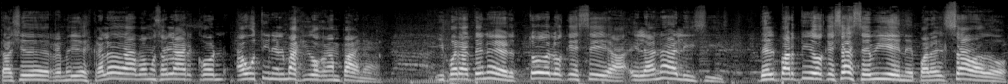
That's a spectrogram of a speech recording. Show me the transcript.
Taller de Remedio de Escalada, vamos a hablar con Agustín el Mágico Campana. Y para tener todo lo que sea el análisis del partido que ya se viene para el sábado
